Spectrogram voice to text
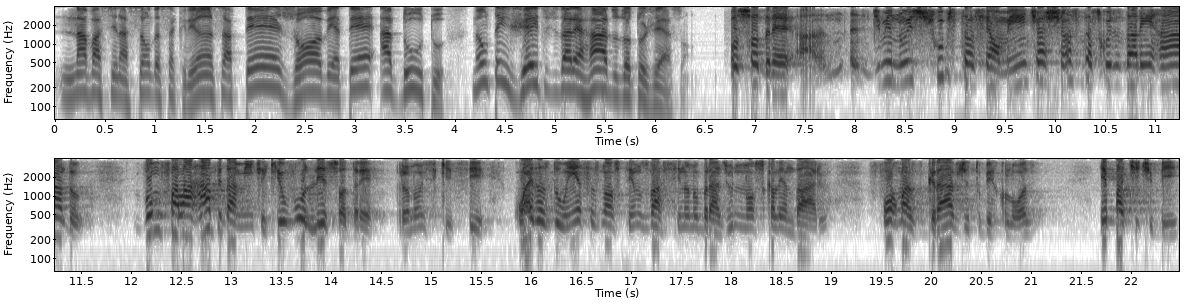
na vacinação dessa criança, até jovem, até adulto. Não tem jeito de dar errado, doutor Gerson. Ô Sodré, diminui substancialmente a chance das coisas darem errado. Vamos falar rapidamente aqui, eu vou ler, Sodré, para não esquecer, quais as doenças nós temos vacina no Brasil no nosso calendário. Formas graves de tuberculose, hepatite B,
